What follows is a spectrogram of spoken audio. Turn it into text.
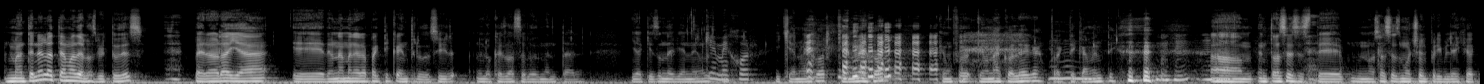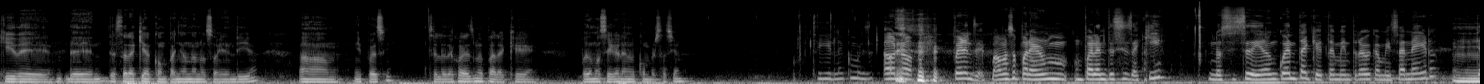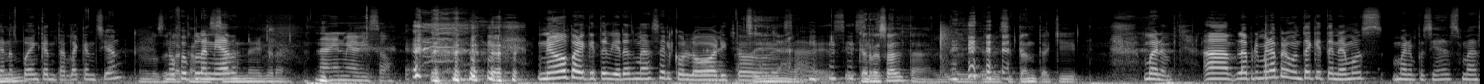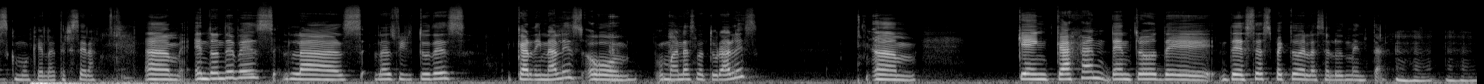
mantener el tema de las virtudes, pero ahora ya eh, de una manera práctica introducir lo que es la salud mental. Y aquí es donde viene. ¿Y qué mejor? ¿Y quién mejor? ¿Quién mejor? que, un, que, una colega, prácticamente. Uh -huh, uh -huh. Um, entonces, este, nos haces mucho el privilegio aquí de, de, de estar aquí acompañándonos hoy en día. Um, y pues sí, se lo dejo a Esme para que podamos seguir en la conversación. Seguir la conversación. Oh, no, espérense, vamos a poner un, un paréntesis aquí. No sé si se dieron cuenta que hoy también traigo camisa negra. Mm. Ya nos pueden cantar la canción. Los no fue planeado. Negra. Nadie me avisó. no, para que te vieras más el color ah, y todo, sí. ¿sabes? Sí, que sí. resalta el, el, el, visitante aquí. Bueno, um, la primera pregunta que tenemos, bueno, pues ya es más como que la tercera. Um, ¿En dónde ves las, las virtudes cardinales o humanas naturales? Um, que encajan dentro de, de, ese aspecto de la salud mental? Uh -huh, uh -huh.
